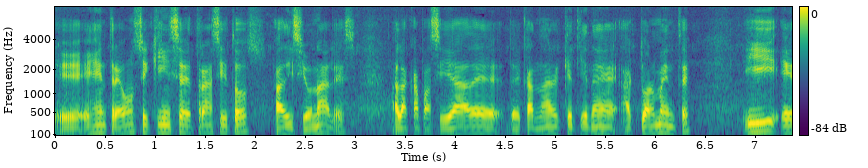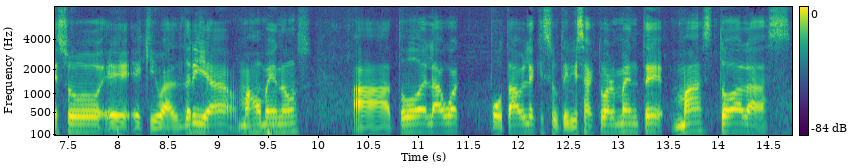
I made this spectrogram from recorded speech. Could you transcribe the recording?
eh, es entre 11 y 15 tránsitos adicionales a la capacidad del canal que tiene actualmente y eso eh, equivaldría más o menos a todo el agua potable que se utiliza actualmente, más todas las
